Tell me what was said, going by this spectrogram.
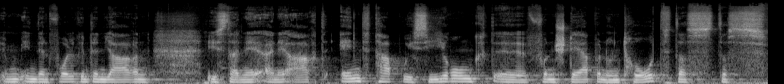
im, in den folgenden Jahren, ist eine, eine Art Enttabuisierung äh, von Sterben und Tod. Das, das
